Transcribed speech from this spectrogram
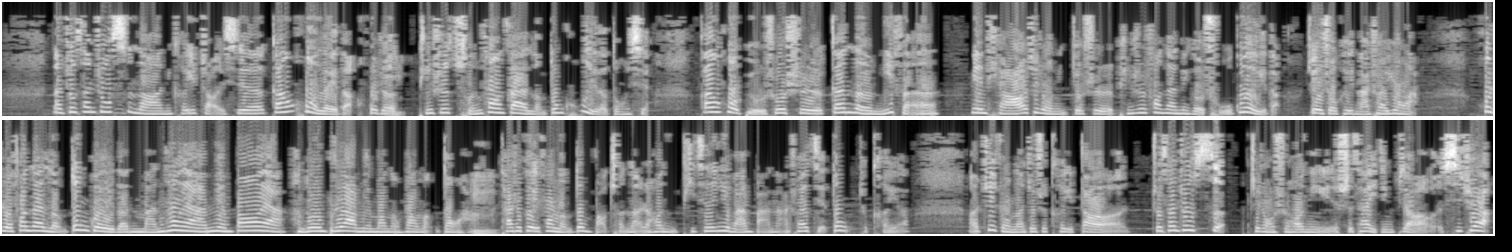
那周三周四呢，你可以找一些干货类的，或者嗯平时存放在冷冻库里的东西。干货，比如说是干的米粉、面条这种，你就是平时放在那个储物柜里的，这个时候可以拿出来用了。或者放在冷冻柜里的馒头呀、面包呀，很多人不知道面包能放冷冻哈，嗯它是可以放冷冻保存的，然后你提前一晚把它拿出来解冻就可以了。啊，这种呢就是可以到周三、周四这种时候，你食材已经比较稀缺了，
